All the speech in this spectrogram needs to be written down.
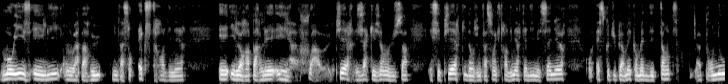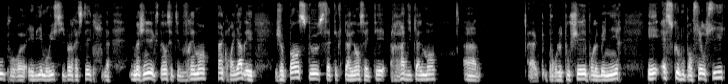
Moïse et Élie ont apparu d'une façon extraordinaire et il leur a parlé et! Pierre, Jacques et Jean ont vu ça et c'est Pierre qui, dans une façon extraordinaire, qui a dit: «Mais Seigneur, est-ce que tu permets qu'on mette des tentes, heu, pour nous, pour, heu, Élie et Moïse s'ils veulent rester?» Imaginez l'expérience était vraiment incroyable et je pense que cette expérience a été radicalement, heu, pour le toucher, pour le bénir et est-ce que vous pensez aussi,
